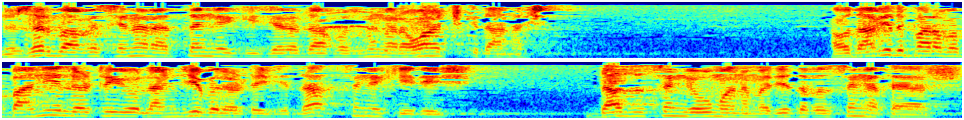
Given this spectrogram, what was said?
نظر باغ سینه راتنګ کی چې دا خو زمونږ رواج کې دانش او داګه د پر باندې لټي او لنجي بلټي چې دا څنګه کې دي شي دا څنګه ومنه مدي ته څنګه تیار شي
